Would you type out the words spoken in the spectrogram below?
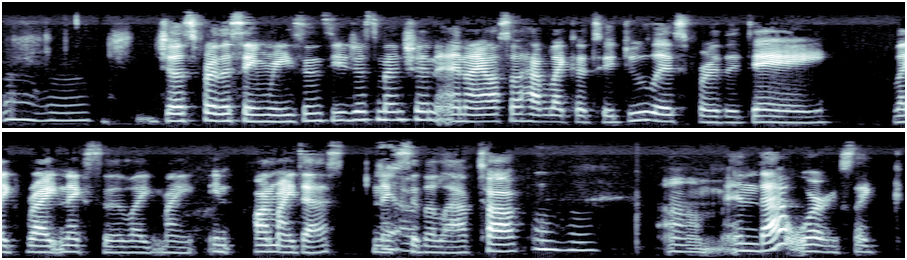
mm-hmm. just for the same reasons you just mentioned, and I also have like a to-do list for the day, like right next to like my in on my desk next Yeah. to the laptop. Mm-hmm. Um, and that works. Like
